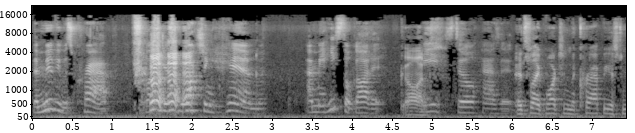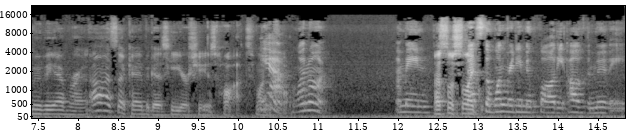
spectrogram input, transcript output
The movie was crap, but just watching him, I mean, he still got it. God. He still has it. It's like watching the crappiest movie ever, and oh, it's okay because he or she is hot. Yeah, why not? I mean, That's just like that's the one redeeming quality of the movie.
